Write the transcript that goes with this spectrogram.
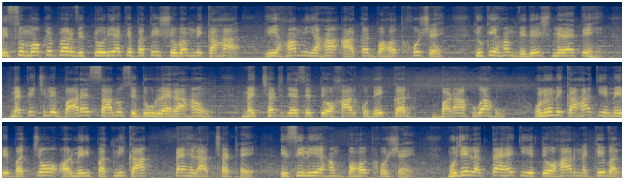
इस मौके पर विक्टोरिया के पति शुभम ने कहा कि हम यहाँ आकर बहुत खुश हैं, क्योंकि हम विदेश में रहते हैं। मैं पिछले 12 सालों से दूर रह रहा हूँ। मैं छठ जैसे त्योहार को देखकर बड़ा हुआ हूँ। उन्होंने कहा कि ये मेरे बच्चों और मेरी पत्नी का पहला छठ है, इसीलिए हम बहुत खुश हैं। मुझे लगता है कि ये त्योहार न केवल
